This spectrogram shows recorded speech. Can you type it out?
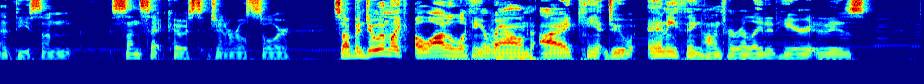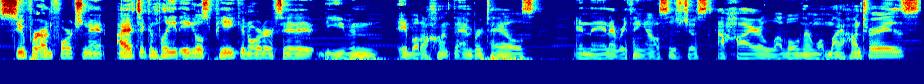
at the Sun Sunset Coast General Store. So I've been doing like a lot of looking around. I can't do anything hunter related here. It is super unfortunate. I have to complete Eagle's Peak in order to be even able to hunt the Embertails, and then everything else is just a higher level than what my hunter is.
